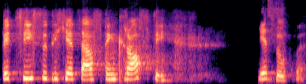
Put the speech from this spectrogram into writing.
Beziehst du dich jetzt auf den Krafti? Yes. Super.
